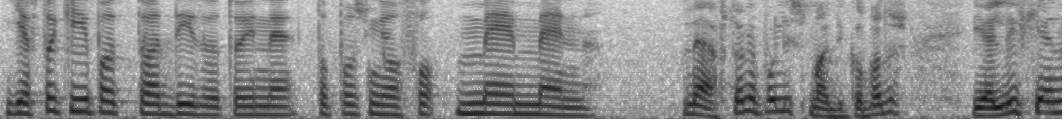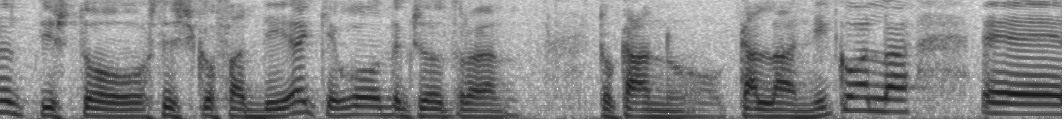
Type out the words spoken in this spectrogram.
Γι' αυτό και είπα ότι το αντίδοτο είναι το πώς νιώθω με εμένα. Ναι, αυτό είναι πολύ σημαντικό. Πάντως η αλήθεια είναι ότι στο, στη συκοφαντία, και εγώ δεν ξέρω τώρα αν το κάνω καλά, Νίκο, αλλά ε,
